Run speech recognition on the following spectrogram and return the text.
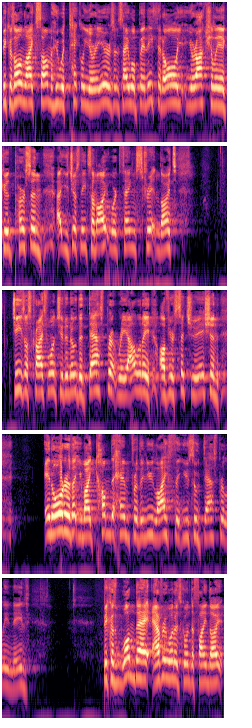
Because unlike some who would tickle your ears and say, well, beneath it all, you're actually a good person, uh, you just need some outward things straightened out. Jesus Christ wants you to know the desperate reality of your situation in order that you might come to Him for the new life that you so desperately need. Because one day everyone is going to find out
